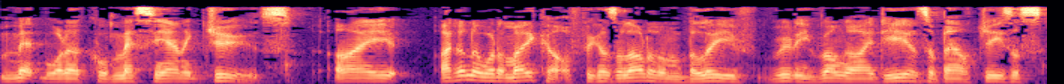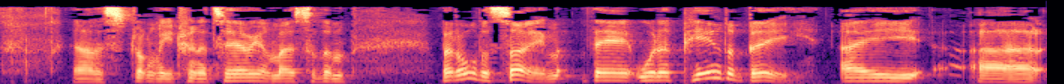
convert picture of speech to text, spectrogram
what are called Messianic Jews, I, I don't know what to make of because a lot of them believe really wrong ideas about Jesus. Uh, they're strongly Trinitarian, most of them. But all the same, there would appear to be a, uh,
